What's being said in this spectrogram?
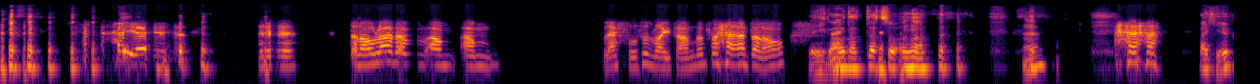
yeah, yeah. Uh, don't know, lad. I'm, I'm, I'm left footed, right handed. I don't know. There you go. That, that's something. yeah. like you.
